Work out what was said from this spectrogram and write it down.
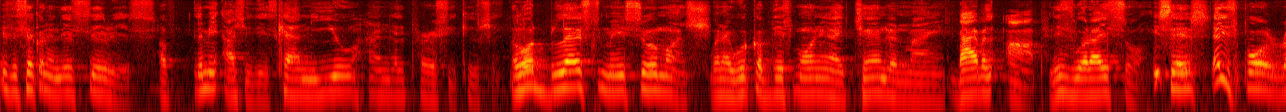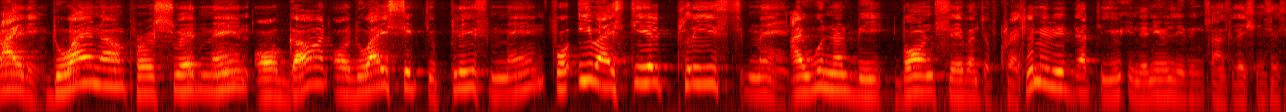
It's the second in this series of let me ask you this Can you handle persecution? The Lord blessed me so much. When I woke up this morning, I turned on my Bible app. This is what I saw. He says, That is Paul writing. Do I now persuade men or God, or do I seek to please men? For if I still pleased men, I would not be bondservant of Christ. Let me read that to you in the New Living Translation. It says,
